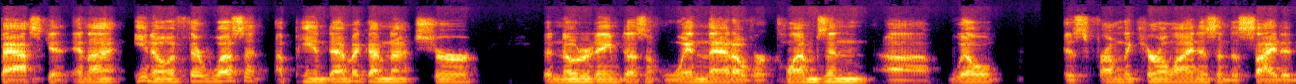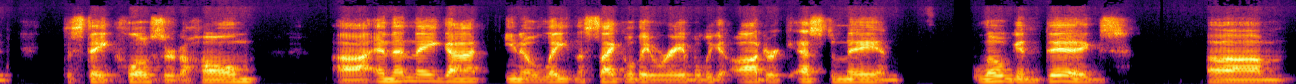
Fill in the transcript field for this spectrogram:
basket. And i you know if there wasn't a pandemic i'm not sure that notre dame doesn't win that over clemson. Uh, will is from the carolinas and decided to stay closer to home uh, and then they got, you know, late in the cycle, they were able to get Audric Estime and Logan Diggs. Um,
